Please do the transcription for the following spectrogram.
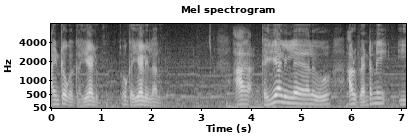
ఆ ఇంట్లో ఒక గయ్యాళి ఉంది. ఒక గయ్యాళి ఇల్లాలు ఆ గయ్యాళి ఇల్లాలు ఆవిడ వెంటనే ఈ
